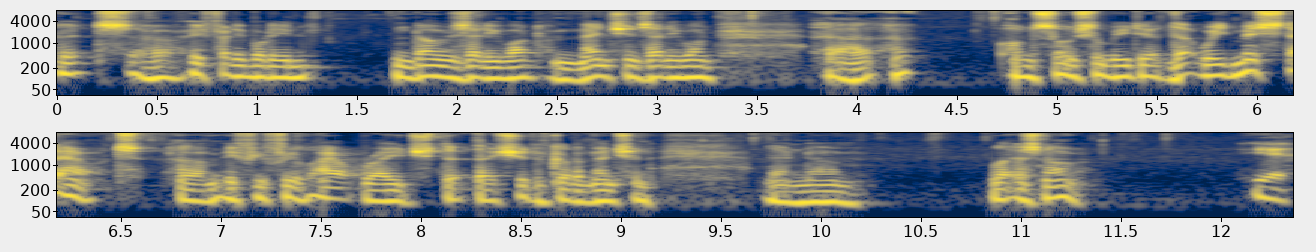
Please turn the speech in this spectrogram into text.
it's uh, if anybody knows anyone and mentions anyone. Uh, on social media that we missed out. Um, if you feel outraged that they should have got a mention, then um, let us know. Yeah,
